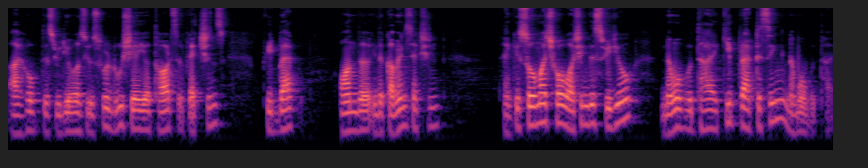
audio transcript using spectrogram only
I hope this video was useful. Do share your thoughts reflections feedback on the in the comment section. Thank you so much for watching this video. Namo buddhaya keep practicing. Namo buddhaya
